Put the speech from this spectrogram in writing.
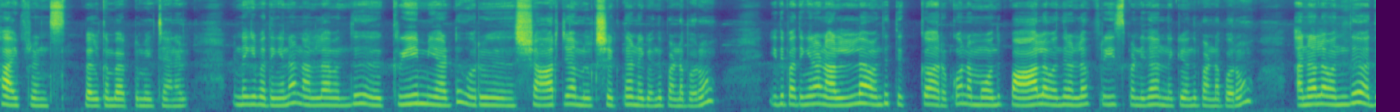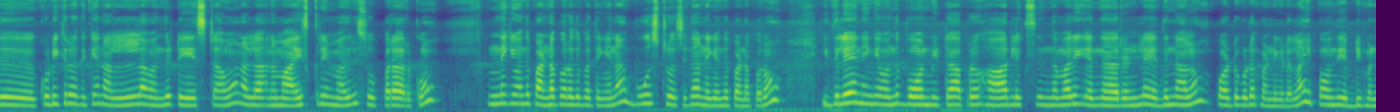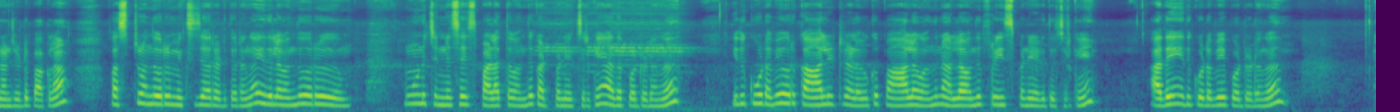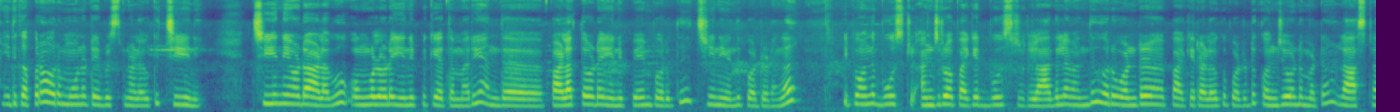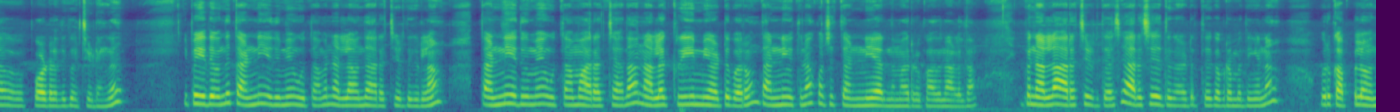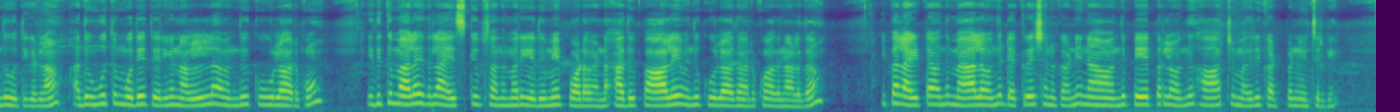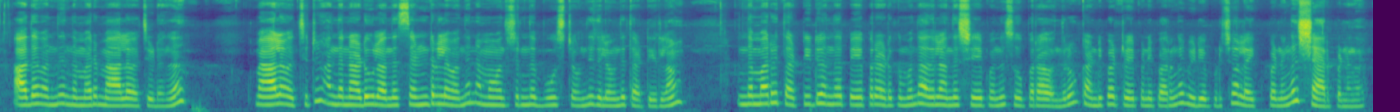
Hi friends welcome back to my channel இன்றைக்கி பார்த்தீங்கன்னா நல்லா வந்து க்ரீமியாட்டு ஒரு ஷார்ஜா மில்க் ஷேக் தான் இன்றைக்கி வந்து பண்ண போகிறோம் இது பார்த்திங்கன்னா நல்லா வந்து திக்காக இருக்கும். நம்ம வந்து பாலை வந்து நல்லா ஃப்ரீஸ் பண்ணி தான் இன்றைக்கி வந்து பண்ண போகிறோம் அதனால் வந்து அது குடிக்கிறதுக்கே நல்லா வந்து டேஸ்ட்டாகவும் நல்லா நம்ம ஐஸ்கிரீம் மாதிரி சூப்பராக இருக்கும். இன்றைக்கி வந்து பண்ண போகிறது பார்த்திங்கன்னா பூஸ்ட் வச்சு தான் இன்றைக்கி வந்து பண்ண போகிறோம் இதிலே நீங்கள் வந்து போன்விட்டா அப்புறம் ஹார்லிக்ஸ் இந்த மாதிரி எந்த ரெண்டில் எதுனாலும் போட்டு கூட பண்ணிக்கிடலாம். இப்போ வந்து எப்படி பண்ணான்னு சொல்லிட்டு பார்க்கலாம் ஃபஸ்ட்டு வந்து ஒரு மிக்ஸி ஜார் எடுத்துடுங்க. இதில் வந்து ஒரு மூணு சின்ன சைஸ் பழத்தை வந்து கட் பண்ணி வச்சுருக்கேன். அதை போட்டுவிடுங்க இது கூடவே ஒரு கால் லிட்டர் அளவுக்கு பாலை வந்து நல்லா வந்து ஃப்ரீஸ் பண்ணி எடுத்து வச்சுருக்கேன். அதையும் இது கூடவே போட்டுவிடுங்க இதுக்கப்புறம் ஒரு மூணு டேபிள் ஸ்பூன் அளவுக்கு சீனி. சீனியோட அளவு உங்களோட இனிப்புக்கு ஏற்ற மாதிரி அந்த பழத்தோட இனிப்பையும் பொறுத்து சீனி வந்து போட்டுவிடுங்க இப்போ வந்து பூஸ்ட் அஞ்சு ரூபா பாக்கெட் பூஸ்ட் இருக்குல்ல அதில் வந்து ஒரு ஒன்றரை பாக்கெட் அளவுக்கு போட்டுவிட்டு கொஞ்சோண்டு மட்டும் லாஸ்ட்டாக போடுறதுக்கு வச்சுடுங்க. இப்போ இதை வந்து தண்ணி எதுவுமே ஊற்றாமல் நல்லா வந்து அரைச்சி எடுத்துக்கலாம். தண்ணி எதுவுமே ஊற்றாமல் அரைச்சா தான் நல்லா க்ரீமியாட்டு வரும். தண்ணி ஊற்றினா கொஞ்சம் தண்ணியாக இருந்த மாதிரி இருக்கும். அதனால தான் இப்போ நல்லா அரைச்சி எடுத்தாச்சு. அரைச்சி எடுத்துக்க எடுத்ததுக்கப்புறம் பார்த்திங்கன்னா ஒரு கப்பில் வந்து ஊற்றிக்கிடலாம் அது ஊற்றும் போதே தெரியும். நல்லா வந்து கூலாக இருக்கும். இதுக்கு மேலே இதில் ஐஸ் க்யூப்ஸ் அந்த மாதிரி எதுவுமே போட வேண்டாம். அது பாலே வந்து கூலாக தான் இருக்கும். அதனால தான் இப்போ லைட்டாக வந்து மேலே வந்து டெக்கரேஷனுக்காண்டி நான் வந்து பேப்பரில் வந்து ஹார்ட் மாதிரி கட் பண்ணி வச்சுருக்கேன். அதை வந்து இந்த மாதிரி மேலே வச்சுடுங்க. மேலே வச்சுட்டு அந்த நடுவில் அந்த சென்டரில் வந்து நம்ம வச்சுருந்த பூஸ்ட்டை வந்து இதில் வந்து தட்டிடலாம். இந்த மாதிரி தட்டிட்டு அந்த பேப்பரை எடுக்கும்போது அதில் அந்த ஷேப் வந்து சூப்பராக வந்துடும் கண்டிப்பாக ட்ரை பண்ணி பாருங்கள். வீடியோ பிடிச்சா லைக் பண்ணுங்கள் ஷேர் பண்ணுங்கள்.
